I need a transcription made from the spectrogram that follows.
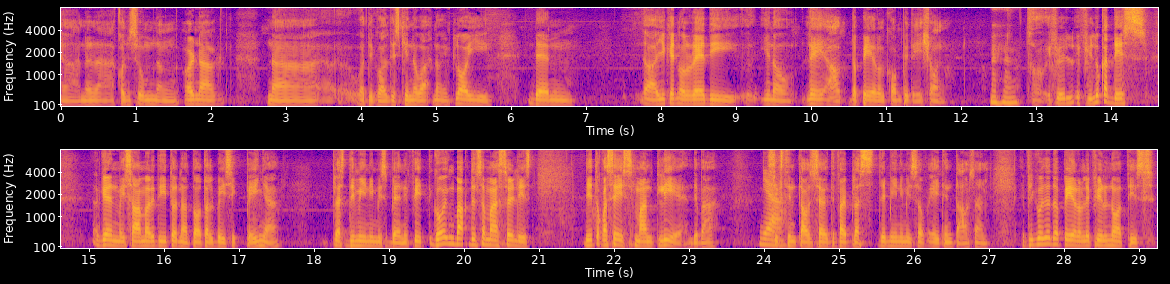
uh, na na-consume ng, or na, na uh, what do you call this, ginawa ng employee, then uh, you can already, you know, lay out the payroll computation. Mm-hmm. So if you if you look at this, again, may summary dito na total basic pay niya plus de minimis benefit. Going back dun sa master list, dito kasi is monthly eh, di ba? Yeah. 16,075 plus de minimis of 18,000. If you go to the payroll, if you'll notice,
